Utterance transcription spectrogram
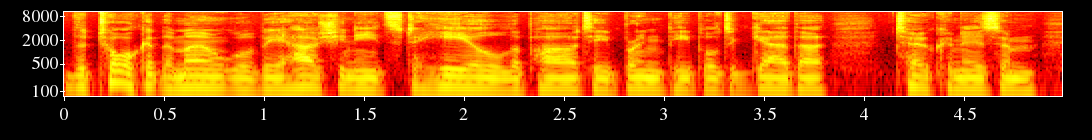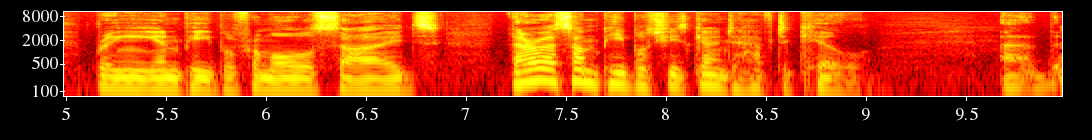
the talk at the moment will be how she needs to heal the party, bring people together, tokenism, bringing in people from all sides, there are some people she's going to have to kill. Uh, the,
